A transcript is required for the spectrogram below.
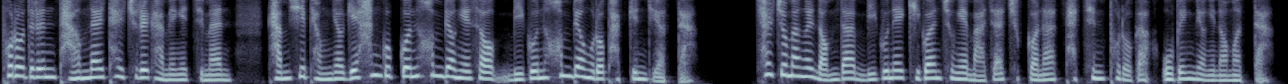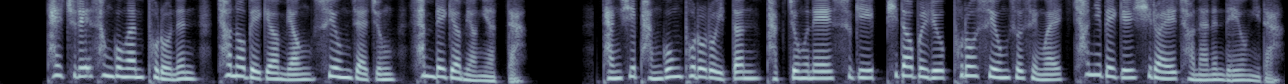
포로들은 다음날 탈출을 감행했지만 감시 병력이 한국군 헌병에서 미군 헌병으로 바뀐 뒤였다. 철조망을 넘다 미군의 기관총에 맞아 죽거나 다친 포로가 500명이 넘었다. 탈출에 성공한 포로는 1,500여 명, 수용자 중 300여 명이었다. 당시 방공포로로 있던 박종은의 수기 PW 포로 수용소 생활 1200일 실화에 전하는 내용이다.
